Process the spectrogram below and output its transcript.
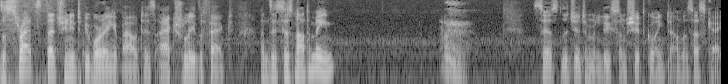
the threats that you need to be worrying about is actually the fact, and this is not a meme. There's legitimately some shit going down with SK.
